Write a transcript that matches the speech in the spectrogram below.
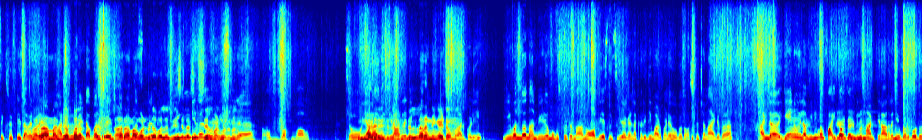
ಸಿಕ್ಸ್ ಫಿಫ್ಟಿ ಸೆವೆನ್ ಆರಾಮಾಗಿ double- ಡಬಲ್ ರೇಂಜ್ ಆರಾಮಾಗಿ ಒಂದು ಡಬಲ್ ಅಲ್ಲಿ ರೀಸೆಲ್ಲರ್ಸ್ ಸೇಲ್ ಮಾಡ್ಬೋದು ಒಬ್ಬ ವಾವ್ ಸೊ ತುಂಬಾ ರನ್ನಿಂಗ್ ಇದೆ ಇದೆಲ್ಲ running item ಮಾಡ್ಕೊಳ್ಳಿ. ಈ ಒಂದು ನಾನು ವಿಡಿಯೋ ಮುಗಿಸ್ಬಿಟ್ಟು ನಾನು ಆಬ್ವಿಯಸ್ಲಿ ಸೀರೆಗಳನ್ನ ಖರೀದಿ ಮಾಡ್ಕೊಂಡೇ ಹೋಗೋದು. ಅಷ್ಟು ಚೆನ್ನಾಗಿದೆ. ಅಂಡ್ ಏನೂ ಇಲ್ಲ ಮಿನಿಮಮ್ ಫೈವ್ ತೌಸಂಡ್ ಬಿಲ್ ಮಾಡ್ತೀರಾ ಅಂದ್ರೆ ನೀವು ಬರ್ಬೋದು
